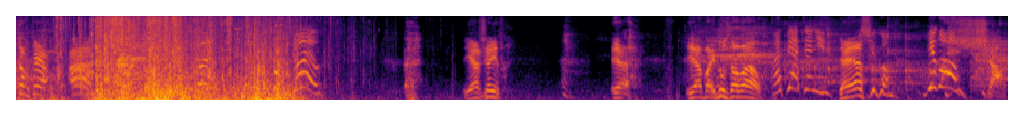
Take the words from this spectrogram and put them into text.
Чтоб ты... А! Джоэл! Я жив. Я... Я обойду завал. Опять они! Тесс? Бегом! Бегом! Черт!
